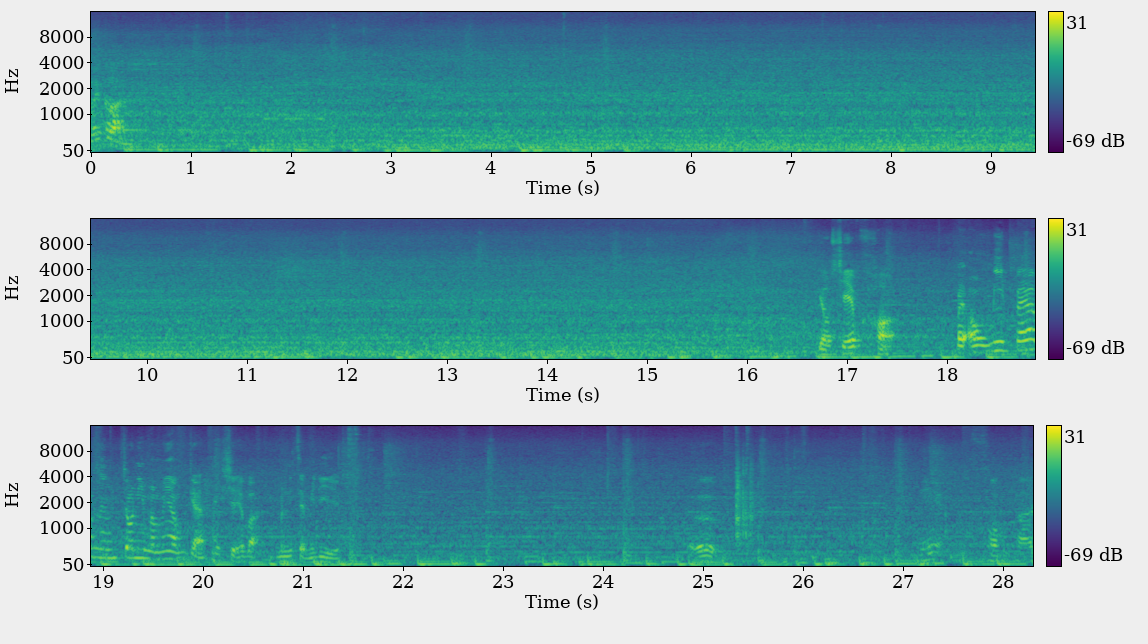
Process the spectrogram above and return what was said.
ไว้ก่อนเดี๋ยวเชฟขอ ไปเอามีดแป๊บนึง เจ้านี่มันไม่ยอมแกะให้เชฟอะ มันนิสัยไม่ดี เออ นี่พอสุดท้าย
